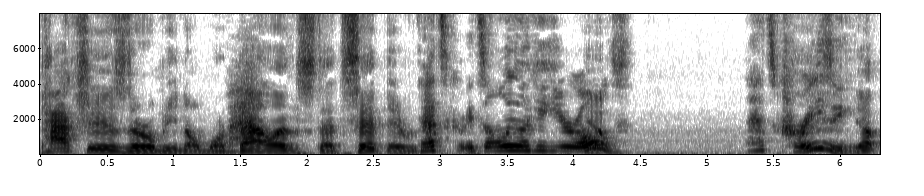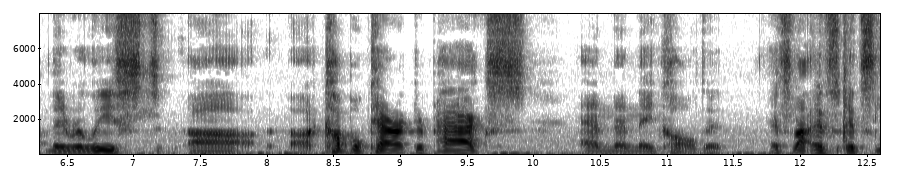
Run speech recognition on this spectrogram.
patches. There will be no more wow. balance. That's it. They that's it's only like a year old. Yep. That's crazy. Yep, they released uh, a couple character packs, and then they called it. It's not. It's it's.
